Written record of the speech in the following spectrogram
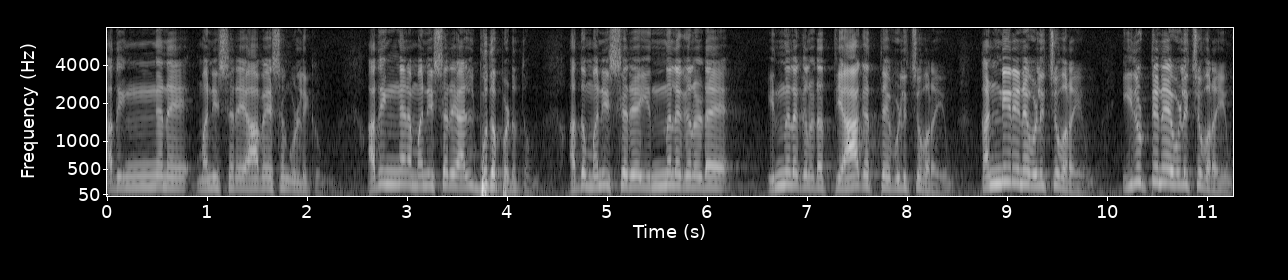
അതിങ്ങനെ മനുഷ്യരെ ആവേശം കൊള്ളിക്കും. അതിങ്ങനെ മനുഷ്യരെ അത്ഭുതപ്പെടുത്തും. അത് മനുഷ്യരെ ഇന്നലകളുടെ ഇന്നലകളുടെ ത്യാഗത്തെ വിളിച്ചു പറയും. കണ്ണീരിനെ വിളിച്ചു പറയും. ഇരുട്ടിനെ വിളിച്ചു പറയും.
